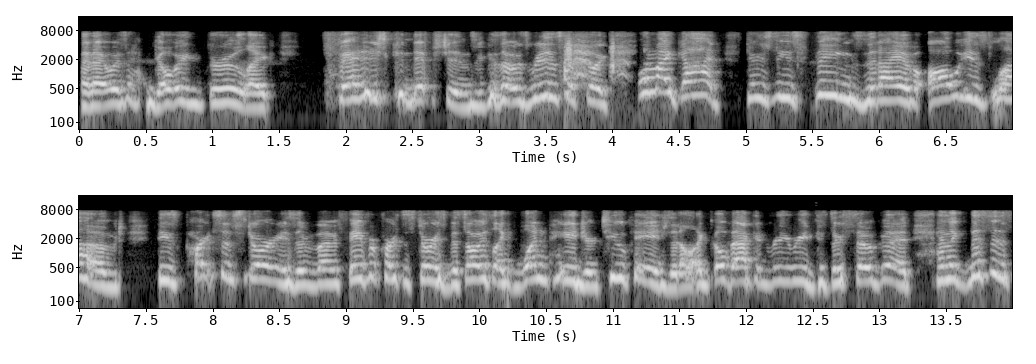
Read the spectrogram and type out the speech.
and I was going through like fetish conniptions because I was reading stuff going, oh my God, there's these things that I have always loved, these parts of stories are my favorite parts of stories, but it's always like one page or two page that I'll like go back and reread because they're so good. And like this is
